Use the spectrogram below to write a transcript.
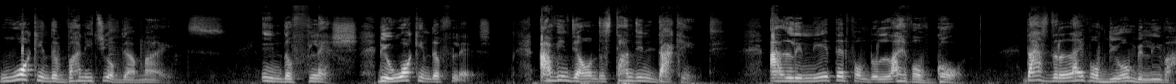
walk in the vanity of their minds, in the flesh. They walk in the flesh, having their understanding darkened, alienated from the life of God. That's the life of the unbeliever,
